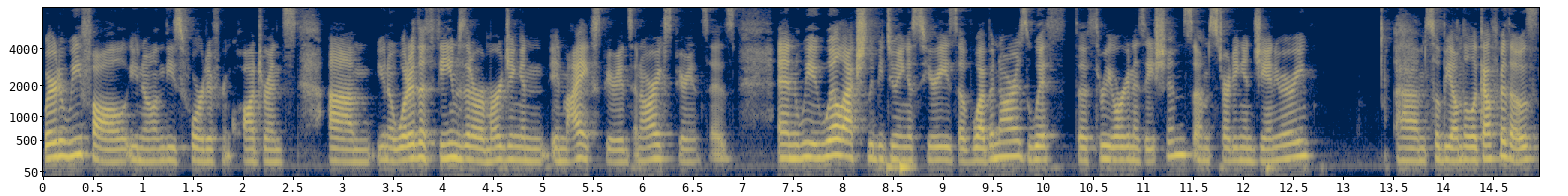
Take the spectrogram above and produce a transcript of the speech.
Where do we fall you know in these four different quadrants? Um, you know what are the themes that are emerging in in my experience and our experiences? And we will actually be doing a series of webinars with the three organizations um, starting in january um, so be on the lookout for those.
